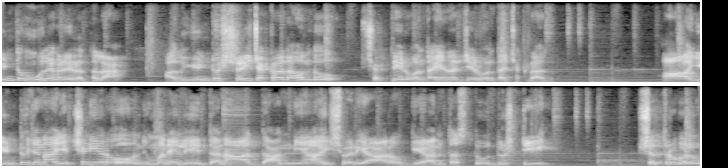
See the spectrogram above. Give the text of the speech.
ಎಂಟು ಮೂಲೆಗಳಿರುತ್ತಲ್ಲ, ಅದು ಎಂಟು ಶ್ರೀಚಕ್ರದ ಒಂದು ಶಕ್ತಿ ಇರುವಂಥ, ಎನರ್ಜಿ ಇರುವಂಥ ಚಕ್ರ ಅದು. ಆ ಎಂಟು ಜನ ಯಕ್ಷಿಣಿಯರು ನಿಮ್ಮ ಮನೆಯಲ್ಲಿ ಧನ, ಧಾನ್ಯ, ಐಶ್ವರ್ಯ, ಆರೋಗ್ಯ, ಅಂತಸ್ತು, ದೃಷ್ಟಿ, ಶತ್ರುಗಳು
